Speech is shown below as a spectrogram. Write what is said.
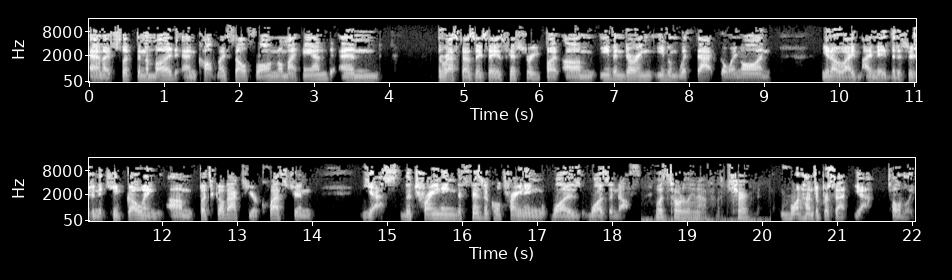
and I slipped in the mud and caught myself wrong on my hand and the rest, as they say, is history. But, um, even during, even with that going on, you know, I, I made the decision to keep going. Um, but to go back to your question, yes, the training, the physical training was, was enough. Was totally enough. Sure. 100%. Yeah, totally.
